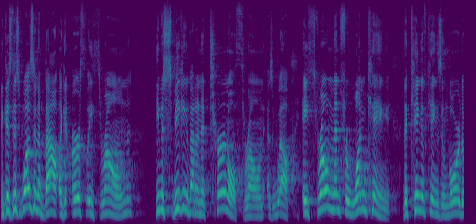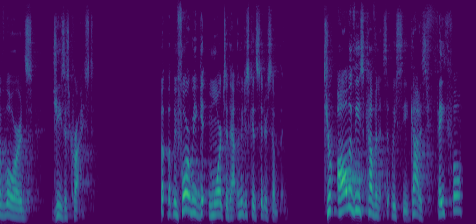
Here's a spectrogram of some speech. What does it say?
Because this wasn't about like an earthly throne. He was speaking about an eternal throne as well. A throne meant for one king, the King of Kings and Lord of Lords, Jesus Christ. But, but before we get more to that, let me just consider something. Through all of these covenants that we see, God is faithful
